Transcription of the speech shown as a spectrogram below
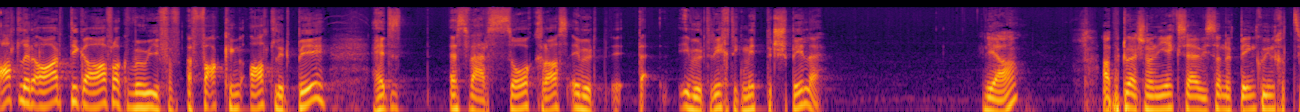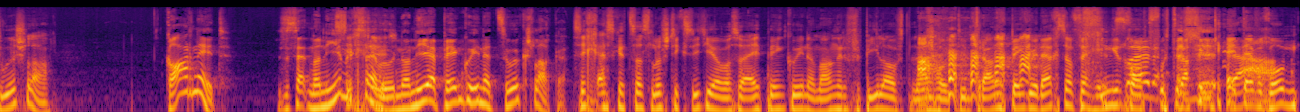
adlerartigen Anflug, weil ich ein fucking Adler bin, hat es, es wäre so krass, ich würde, ich würde richtig mit dir spielen. Ja. Aber du hast noch nie gesehen, wie so ein Pinguin kann zuschlagen Gar nicht. Das hat noch niemand Sicher. gesehen, weil noch nie ein Pinguin hat zugeschlagen. Sicher, es gibt so ein lustiges Video, wo so ein Pinguin am anderen vorbeiläuft und dann holt ihm der andere Pinguin echt so auf den Hinterkopf und der andere geht Ja. einfach um.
